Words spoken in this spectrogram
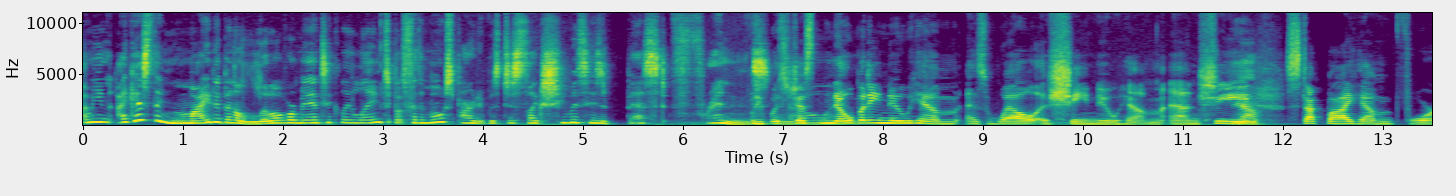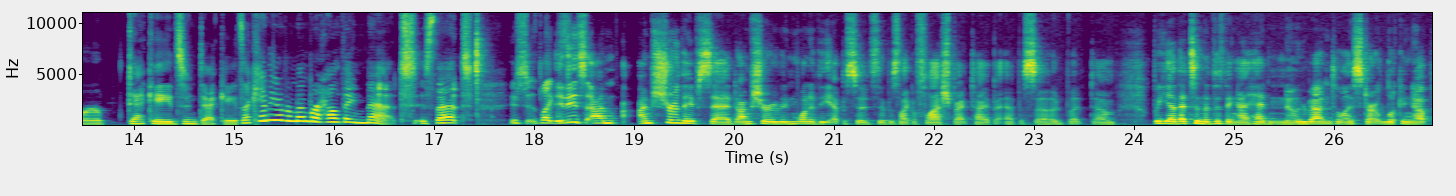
I mean, I guess they might have been a little romantically linked, but for the most part, it was just like she was his best friend. it was you just know? And- nobody knew him as well as she knew him and she Yeah. stuck by him for decades and decades i can't even remember how they met is that is it like It is. I'm. I'm sure they've said. I'm sure in one of the episodes there was like a flashback type of episode. But um, but yeah, that's another thing I hadn't known about until I start looking up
